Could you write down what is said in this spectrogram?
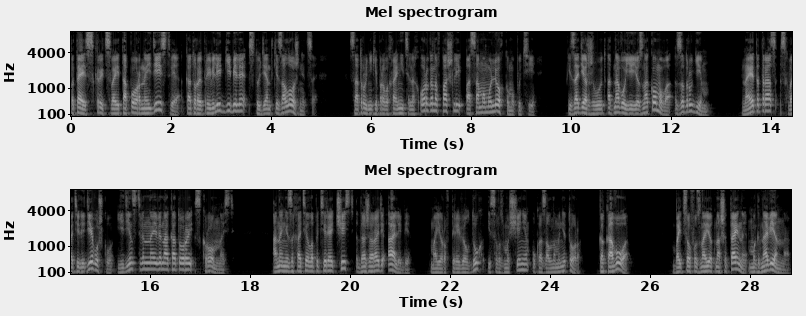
пытаясь скрыть свои топорные действия, которые привели к гибели студентки-заложницы. Сотрудники правоохранительных органов пошли по самому легкому пути и задерживают одного ее знакомого за другим. На этот раз схватили девушку, единственная вина которой – скромность. Она не захотела потерять честь даже ради алиби. Майоров перевел дух и с возмущением указал на монитор. Каково? Бойцов узнает наши тайны мгновенно.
